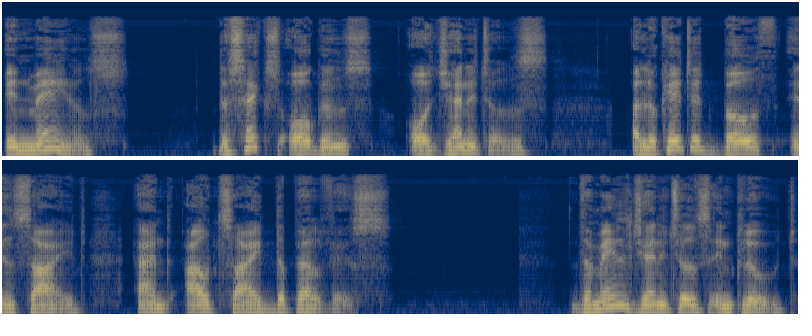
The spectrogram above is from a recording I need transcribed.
In males, the sex organs or genitals are located both inside and outside the pelvis. The male genitals include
